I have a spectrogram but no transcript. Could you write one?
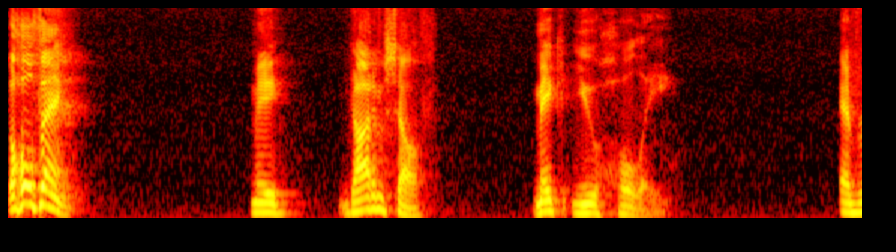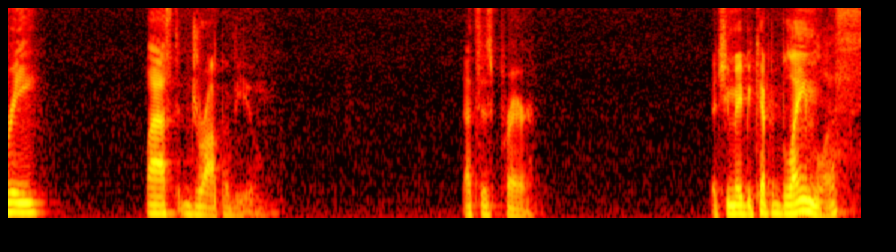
the whole thing May God Himself make you holy. Every last drop of you. That's His prayer. That you may be kept blameless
